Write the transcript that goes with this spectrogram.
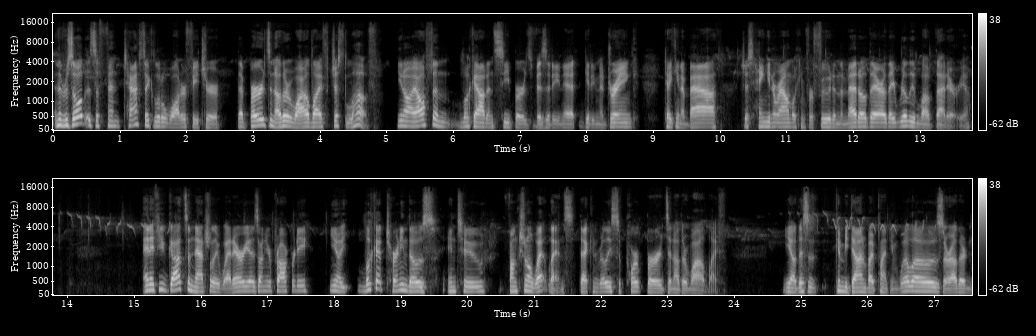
And the result is a fantastic little water feature that birds and other wildlife just love. You know, I often look out and see birds visiting it, getting a drink, taking a bath, just hanging around looking for food in the meadow there. They really love that area. And if you've got some naturally wet areas on your property, you know, look at turning those into functional wetlands that can really support birds and other wildlife. You know, this is can be done by planting willows or other,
